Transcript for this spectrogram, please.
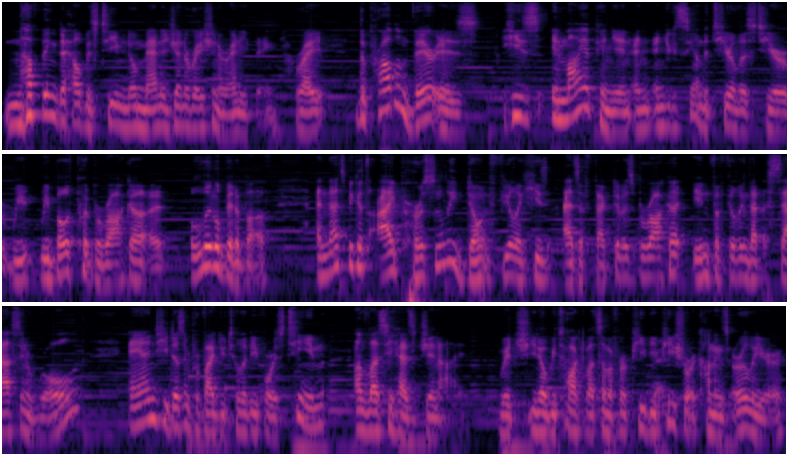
nothing to help his team, no mana generation or anything, right? The problem there is he's, in my opinion, and, and you can see on the tier list here, we, we both put Baraka a, a little bit above. And that's because I personally don't feel like he's as effective as Baraka in fulfilling that assassin role, and he doesn't provide utility for his team unless he has Jinai, which, you know, we talked about some of her PvP Right. shortcomings earlier.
